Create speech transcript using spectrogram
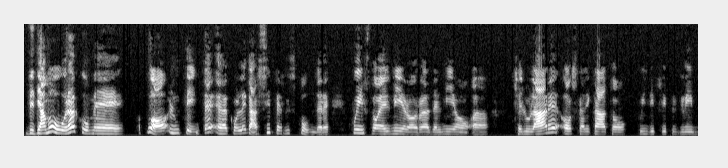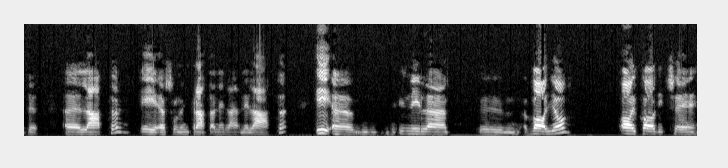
Vediamo ora come può l'utente eh, collegarsi per rispondere. Questo è il mirror del mio eh, cellulare, ho scaricato quindi Flipgrid eh, l'app e eh, sono entrata nella, nella app e ehm, nel eh, voglio ho il codice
